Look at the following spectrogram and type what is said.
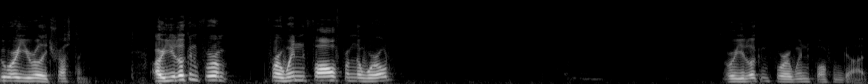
Who are you really trusting? Are you looking for, for a windfall from the world? Or are you looking for a windfall from God?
